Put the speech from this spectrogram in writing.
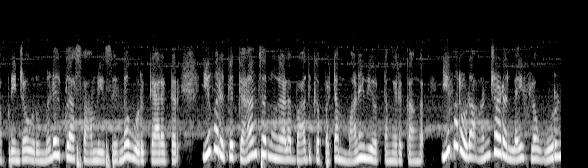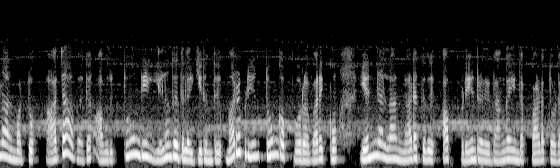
அப்படின்ற ஒரு மிடில் கிளாஸ் ஃபேமிலியை சேர்ந்த ஒரு கேரக்டர் இவருக்கு கேன்சர் நோயால் பாதிக்கப்பட்ட மனைவி ஒருத்தங்க இருக்காங்க. இவரோட அன்றாட லைஃப்ல ஒரு நாள் மட்டும் அதாவது அவர் தூங்கி எழுந்ததுல இருந்து மறுபடியும் தூங்க போற வரைக்கும் என்னெல்லாம் நடக்குது அப்படின்றது தாங்க இந்த படத்தோட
